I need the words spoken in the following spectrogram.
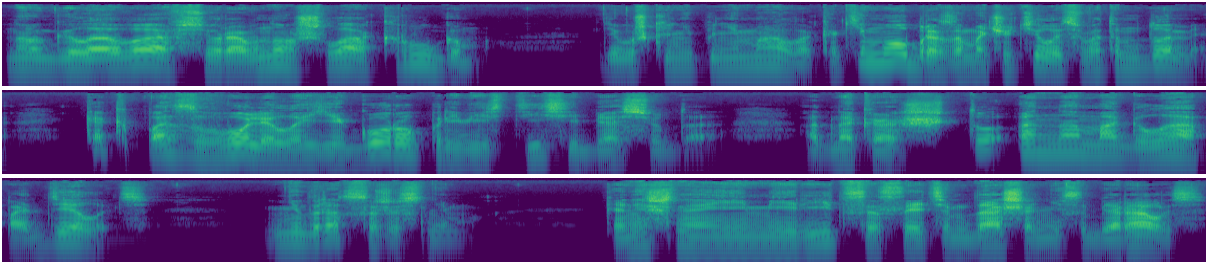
но голова все равно шла кругом. Девушка не понимала, каким образом очутилась в этом доме, как позволила Егору привести себя сюда. Однако что она могла поделать? Не драться же с ним. Конечно, и мириться с этим Даша не собиралась.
